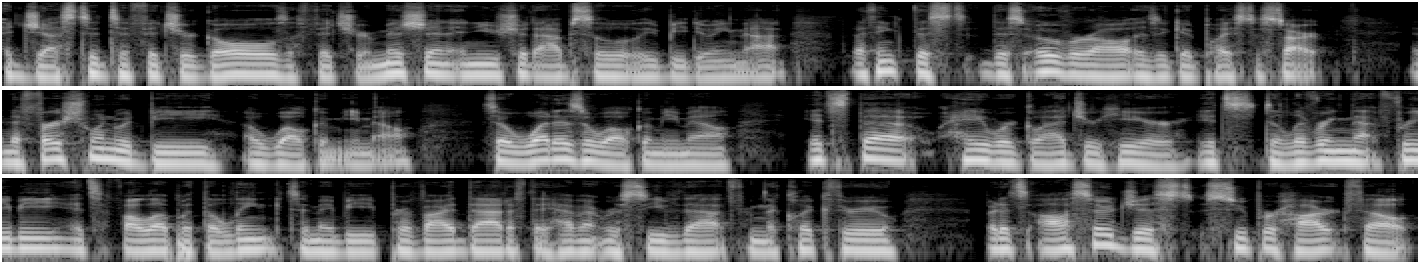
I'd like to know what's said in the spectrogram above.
adjusted to fit your goals, fit your mission, and you should absolutely be doing that. But I think this this overall is a good place to start. And the first one would be a welcome email. So what is a welcome email? It's the hey, we're glad you're here. It's delivering that freebie. It's a follow up with a link to maybe provide that if they haven't received that from the click through. But it's also just super heartfelt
